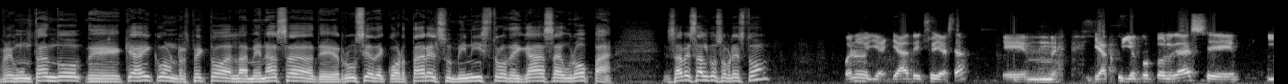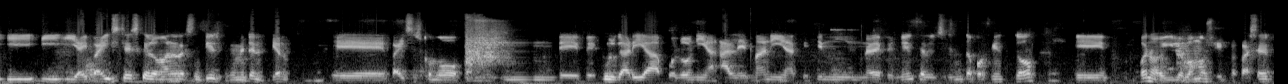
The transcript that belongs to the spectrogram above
preguntando qué hay con respecto a la amenaza de Rusia de cortar el suministro de gas a Europa. ¿Sabes algo sobre esto? Bueno, ya, ya de hecho ya está. Em, ya, ya cortó el gas y, hay países que lo van a resentir, especialmente en el invierno. Eh, países como mm, de, Bulgaria, Polonia, Alemania, que tienen una dependencia del 60%, eh, bueno, y lo vamos, va a ser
